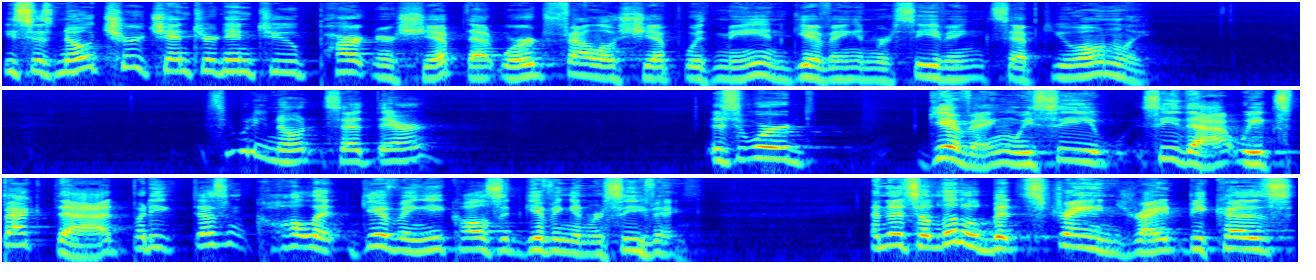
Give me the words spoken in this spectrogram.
He says, No church entered into partnership, that word fellowship, with me in giving and receiving, except you only. See what he said there? This word giving, we see, see that, we expect that, but he doesn't call it giving, he calls it giving and receiving. And that's a little bit strange, right? Because,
